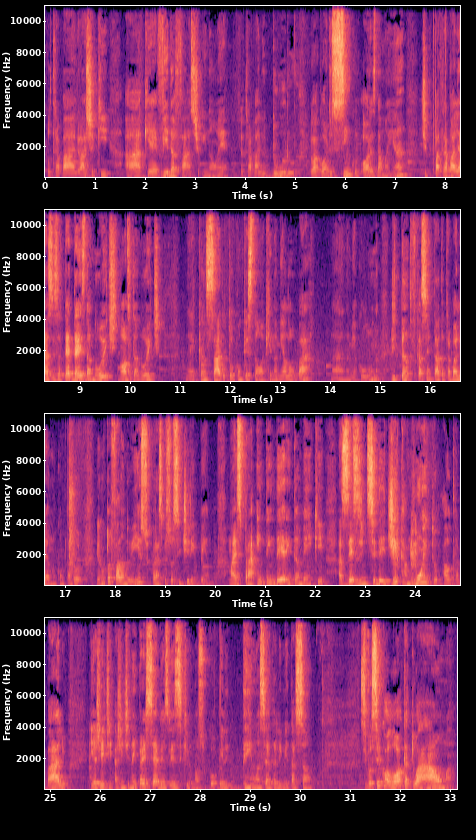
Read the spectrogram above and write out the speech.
o trabalho, acha que ah, que é vida fácil. E não é. Eu trabalho duro. Eu acordo 5 horas da manhã, tipo, para trabalhar às vezes até 10 da noite, 9 da noite, né? Cansado. Eu tô com questão aqui na minha lombar, na, na minha coluna, de tanto ficar sentada trabalhando no computador. Eu não tô falando isso para as pessoas sentirem pena, mas para entenderem também que às vezes a gente se dedica muito ao trabalho e a gente, a gente nem percebe às vezes que o nosso corpo ele tem uma certa limitação. Se você coloca a tua alma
